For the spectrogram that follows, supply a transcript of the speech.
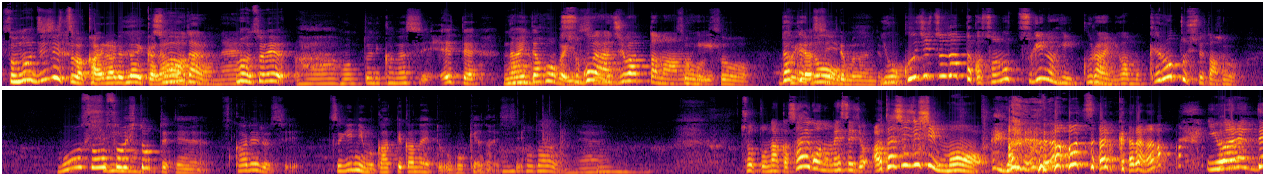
その事実は変えられないからそうだよね。まあそれああ本当に悲しいって泣いた方がいいし、うん、すごい味わったなあの日。そうそう。だけど翌日だったかその次の日くらいにはもうケロッとしてたの、う。ん、もうそうそう人ってね疲れるし次に向かっていかないと動けないし。本当だよね、うんちょっとなんか最後のメッセージを私自身も 奈緒さんから 言われて、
